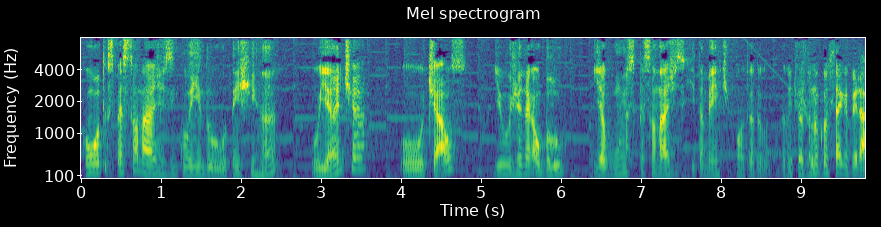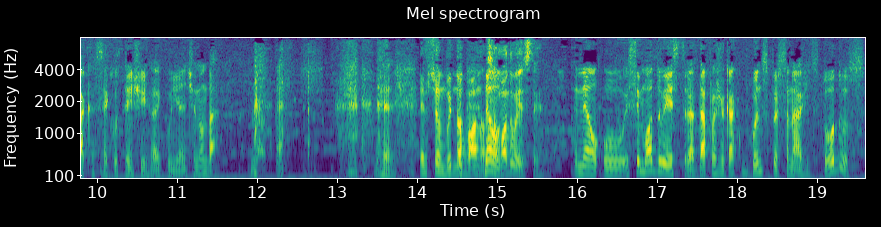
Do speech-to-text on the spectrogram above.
com outros personagens, incluindo o Tenshinhan, o Yantia, o Chaos e o General Blue. E alguns personagens que também a gente encontra do, durante Então tu não consegue virar, se é que o Tenchi Han com o Yanti não dá. É, Eles são muito... normal não, só o modo extra. Não, o, esse modo extra dá pra jogar com quantos personagens? Todos?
